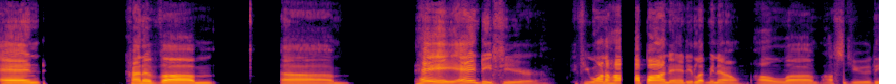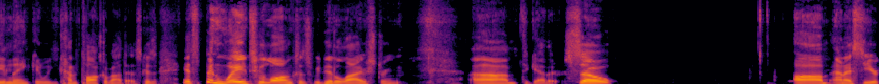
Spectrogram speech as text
And kind of um, um, hey, Andy's here. If you want to hop on, Andy, let me know. I'll uh, I'll send you the link and we can kind of talk about this because it's been way too long since we did a live stream um, together. So, um, and I see you're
